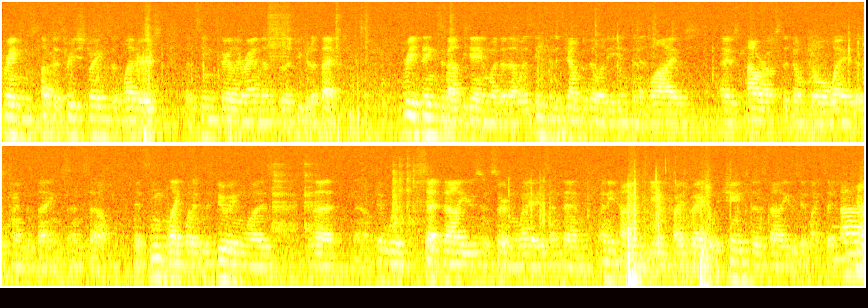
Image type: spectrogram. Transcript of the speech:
strings, up to three strings of letters that seemed fairly random so that you could affect three things about the game, whether that was infinite jump ability, infinite lives, as power-ups that don't go away, those kinds of things. And so it seemed like what it was doing was that, you know, it would set values in certain ways and then anytime the game tried to actually change those values, it might say, ah,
